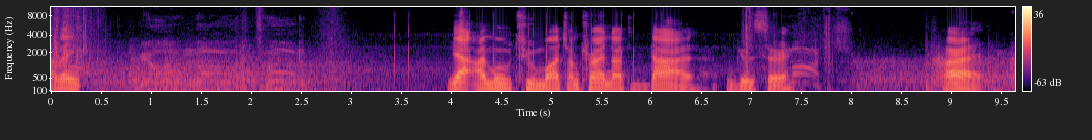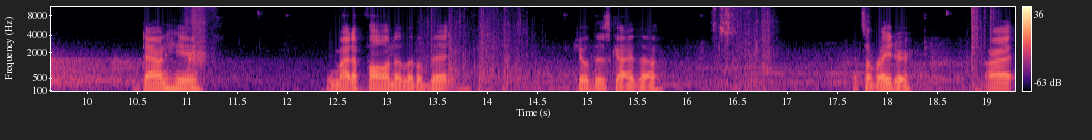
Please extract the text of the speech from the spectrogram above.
I think Yeah, I moved too much. I'm trying not to die, good sir. Alright. Down here. We might have fallen a little bit. Killed this guy, though. That's a raider. Alright.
